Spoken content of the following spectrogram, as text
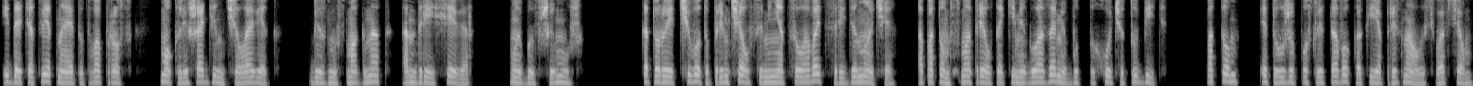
И дать ответ на этот вопрос мог лишь один человек — бизнес-магнат Андрей Север, мой бывший муж, который от чего-то примчался меня целовать среди ночи, а потом смотрел такими глазами, будто хочет убить. Потом, это уже после того, как я призналась во всем.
